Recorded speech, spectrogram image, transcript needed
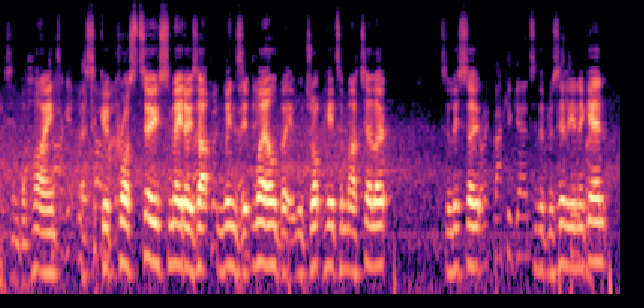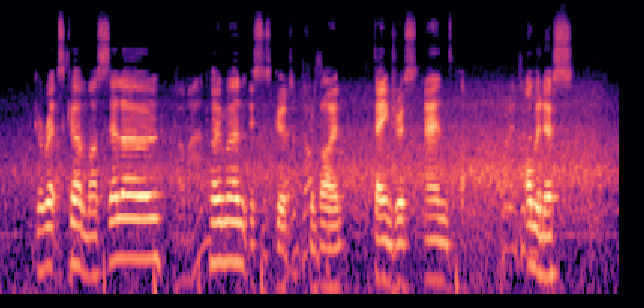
He's in behind. That's a good cross too. Semedo's up and wins it well, but it will drop here to Marcelo. Tolisso to the Brazilian again. Goretzka, Marcelo, Coman. This is good from Bayern. Dangerous and ominous.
